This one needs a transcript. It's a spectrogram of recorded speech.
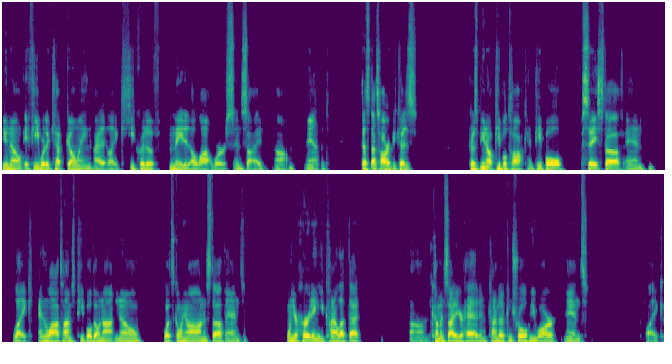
you know if he would have kept going i like he could have made it a lot worse inside um and that's that's hard because because you know people talk and people say stuff and like and a lot of times people do not know what's going on and stuff and when you're hurting you kind of let that um, come inside of your head and kind of control who you are. And like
